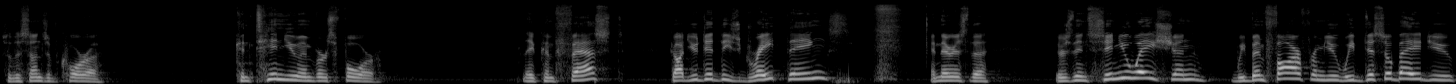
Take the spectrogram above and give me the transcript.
So the sons of Korah continue in verse 4. They've confessed, God, you did these great things. And there is the there's the insinuation, we've been far from you, we've disobeyed you,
